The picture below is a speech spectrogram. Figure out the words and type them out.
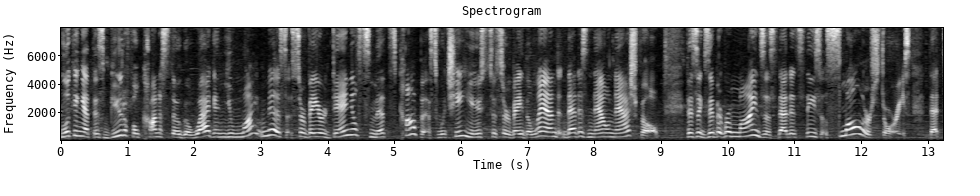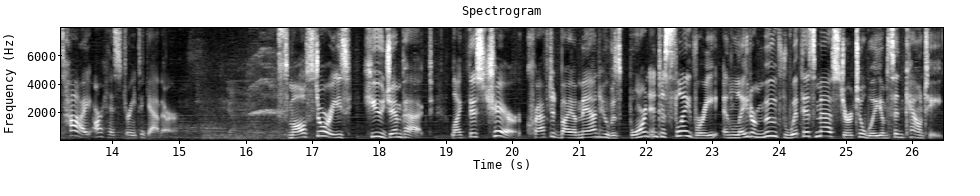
Looking at this beautiful Conestoga wagon, you might miss surveyor Daniel Smith's compass, which he used to survey the land that is now Nashville. This exhibit reminds us that it's these smaller stories that tie our history together. Small stories, huge impact. Like this chair, crafted by a man who was born into slavery and later moved with his master to Williamson County.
